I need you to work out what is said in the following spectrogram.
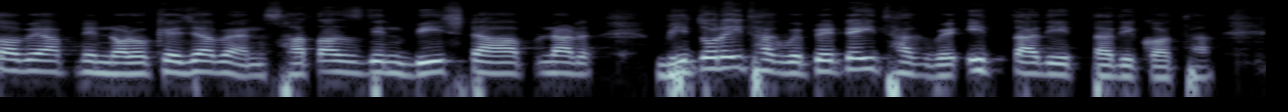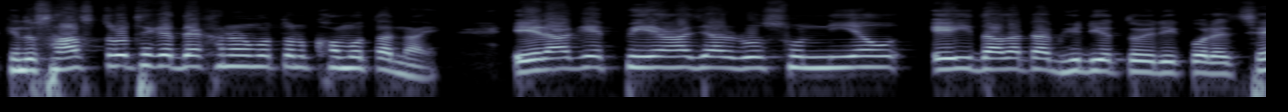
তবে আপনি নরকে যাবেন। সাতাশ দিন বীজটা আপনার ভিতরেই থাকবে, পেটেই থাকবে, ইত্যাদি ইত্যাদি কথা। কিন্তু শাস্ত্র থেকে দেখানোর মতন ক্ষমতা নাই। এর আগে পেঁয়াজ আর রসুন নিয়েও এই দাদাটা ভিডিও তৈরি করেছে।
